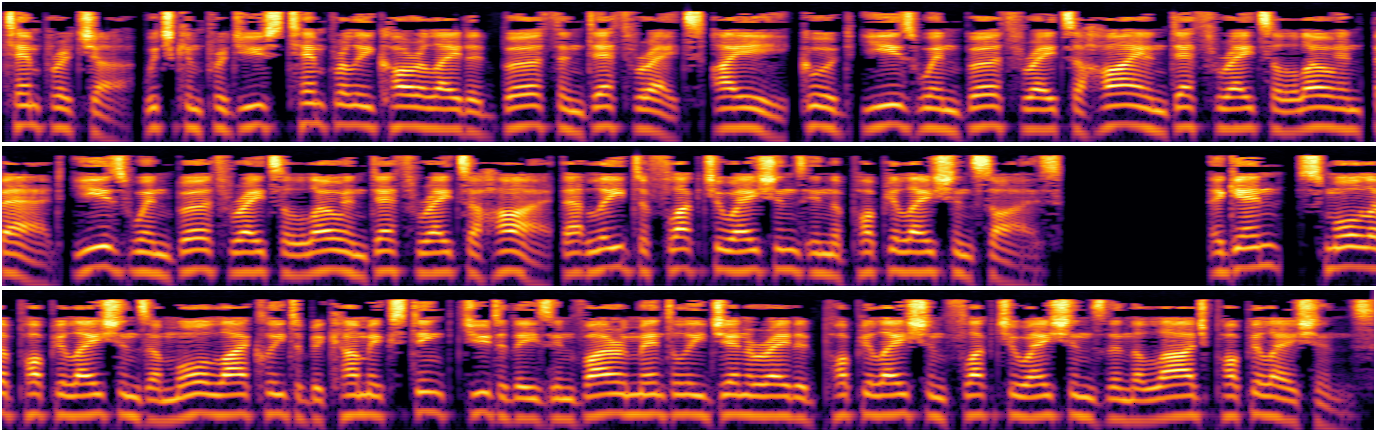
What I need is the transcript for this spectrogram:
temperature which can produce temporally correlated birth and death rates i.e. good years when birth rates are high and death rates are low and bad years when birth rates are low and death rates are high that lead to fluctuations in the population size. Again, smaller populations are more likely to become extinct due to these environmentally generated population fluctuations than the large populations.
